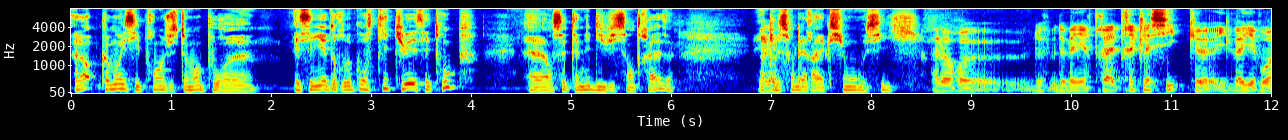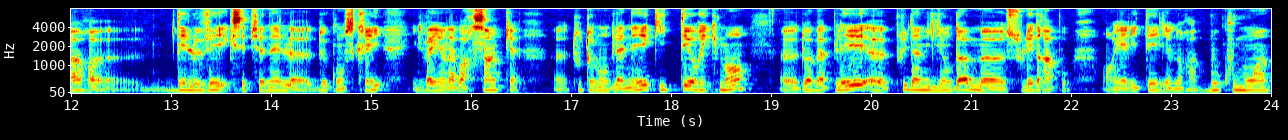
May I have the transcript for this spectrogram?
Alors, comment il s'y prend justement pour euh, essayer de reconstituer ses troupes euh, en cette année 1813 et quelles sont les réactions aussi? Alors, euh, de, manière très, très classique, il va y avoir des levées exceptionnelles de conscrits. Il va y en avoir cinq tout au long de l'année qui, théoriquement, euh, doivent appeler euh, plus d'un million d'hommes euh, sous les drapeaux. En réalité, il y en aura beaucoup moins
